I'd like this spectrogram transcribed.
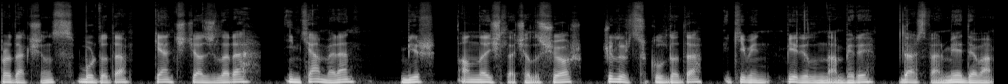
Productions. Burada da genç cazcılara imkan veren bir anlayışla çalışıyor. Juilliard School'da da 2001 yılından beri ders vermeye devam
